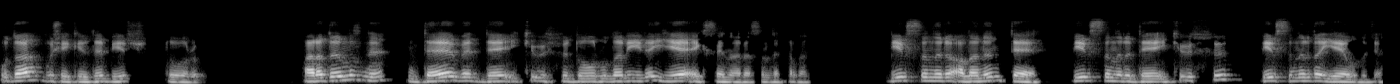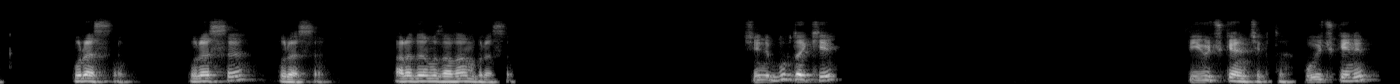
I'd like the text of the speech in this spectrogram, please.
Bu da bu şekilde bir doğru. Aradığımız ne? D ve D2 üssü doğruları ile y ekseni arasında kalan. Bir sınırı alanın D, bir sınırı D2 üssü, bir sınır da y olacak. Burası, burası, burası. Aradığımız alan burası. Şimdi buradaki bir üçgen çıktı. Bu üçgenin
